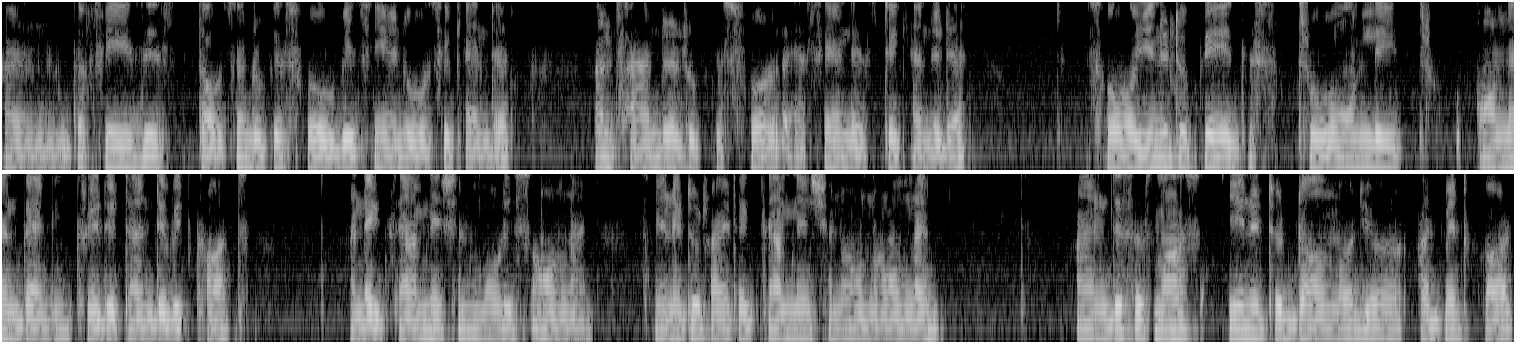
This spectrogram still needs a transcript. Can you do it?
and the fees is thousand rupees for OBC and OC candidates and 500 rupees for SC and ST candidates so you need to pay this through only through online banking credit and debit cards. And examination mode is online. So you need to write examination on online. And this is must you need to download your admit card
